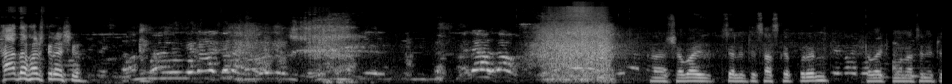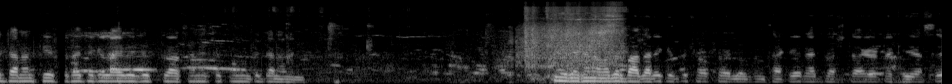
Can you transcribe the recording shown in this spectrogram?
খাওয়া দাওয়া ফার্স্ট করে আসো। হ্যাঁ সবাই চ্যানেলটি সাবস্ক্রাইব করেন। সবাই কেমন আছেন একটু জানান কে কোথায় থেকে লাইভে যুক্ত আছেন একটু কমেন্টে জানাবেন। দেখেন আমাদের বাজারে কিন্তু সবসময় লোকজন থাকে। রাত দশটা, এগারোটা কি আছে?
